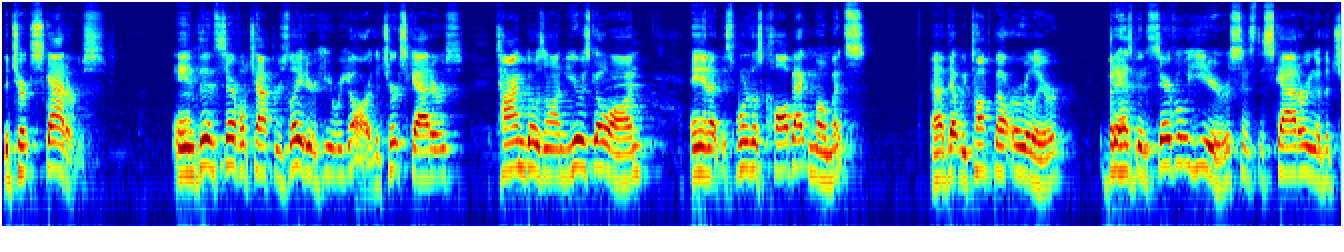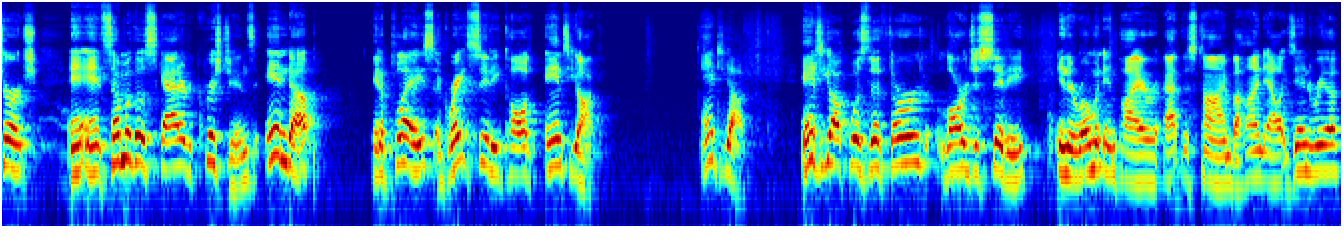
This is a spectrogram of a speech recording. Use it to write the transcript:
The church scatters. And then several chapters later, here we are. The church scatters, time goes on, years go on, and it's one of those callback moments uh, that we talked about earlier. But it has been several years since the scattering of the church, and, some of those scattered Christians end up in a place, a great city called Antioch. Antioch. Antioch was the third largest city in the Roman Empire at this time, behind Alexandria,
